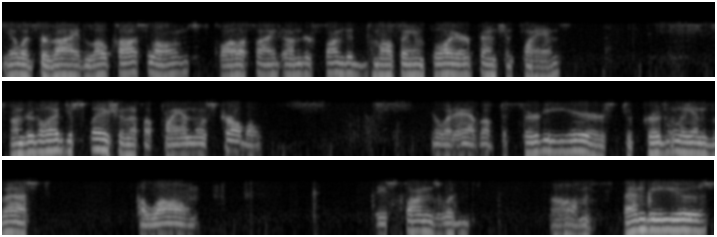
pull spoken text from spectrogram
It would provide low cost loans, qualified underfunded multi employer pension plans. Under the legislation, if a plan was troubled, it would have up to 30 years to prudently invest a loan. These funds would um, then be used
